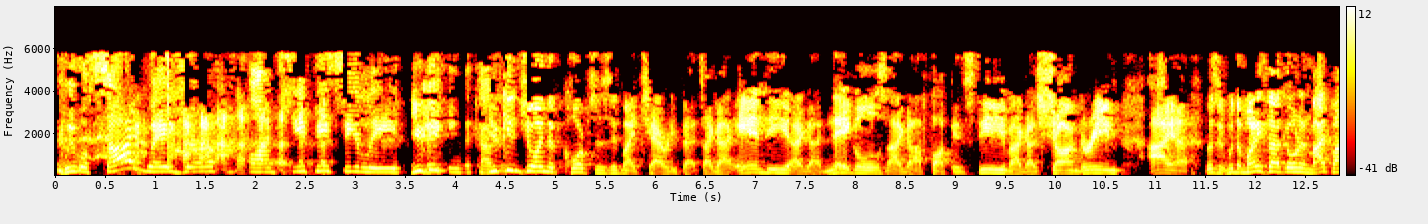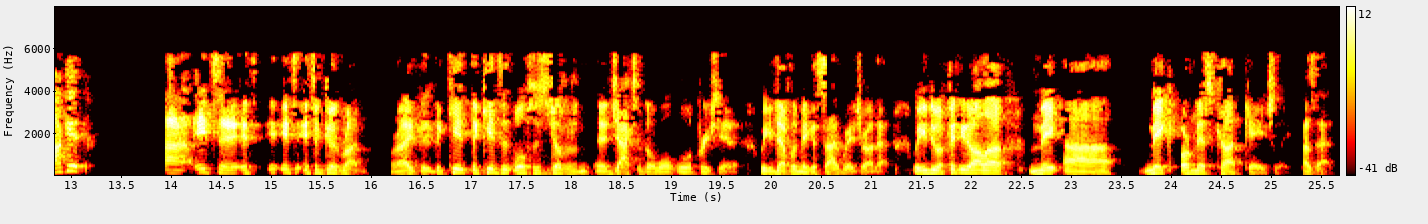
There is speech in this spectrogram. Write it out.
We will side wager on TPC Lee you can, the cut. You can join the corpses in my charity bets. I got Andy, I got Nagels, I got fucking Steve, I got Sean Green. I uh, listen when the money's not going in my pocket uh, it's a it's it's it's a good run. Right, the, the kid the kids at Wolfson's Children in Jacksonville will, will appreciate it. We can definitely make a side wager on that. We can do a fifty dollar make uh make or miss cut cagely. How's that?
